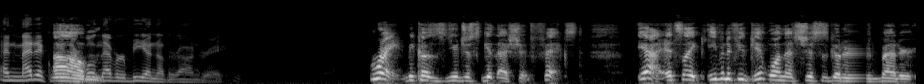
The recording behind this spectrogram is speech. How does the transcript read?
And medically, there will Um, never be another Andre. Right, because you just get that shit fixed. Yeah, it's like even if you get one that's just as good or better,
